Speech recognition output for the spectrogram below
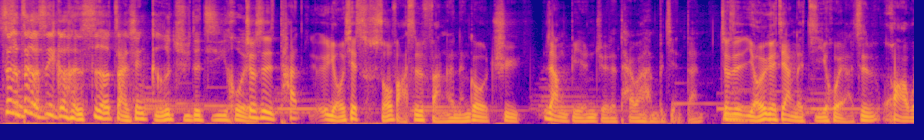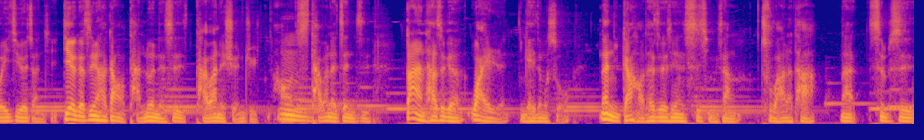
这个这个是一个很适合展现格局的机会。就是他有一些手法，是反而能够去让别人觉得台湾很不简单？就是有一个这样的机会啊，是化危机为转机。第二个是因为他刚好谈论的是台湾的选举，然后是台湾的政治。当然他是个外人，你可以这么说。那你刚好在这件事情上处罚了他。那是不是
